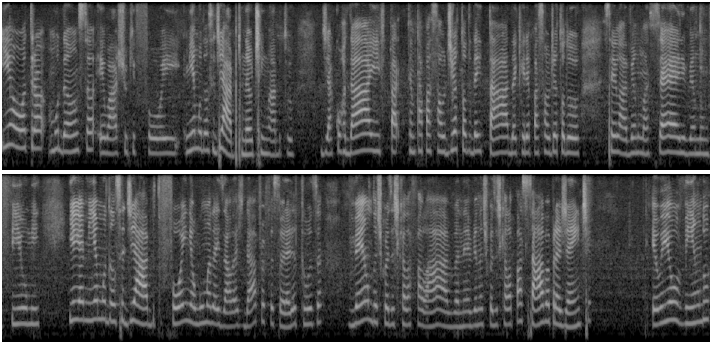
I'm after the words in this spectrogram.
E a outra mudança, eu acho que foi minha mudança de hábito, né? Eu tinha um hábito de acordar e pa tentar passar o dia todo deitada, querer passar o dia todo, sei lá, vendo uma série, vendo um filme. E aí a minha mudança de hábito foi em alguma das aulas da professora Aretusa, vendo as coisas que ela falava, né, vendo as coisas que ela passava pra gente. Eu ia ouvindo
